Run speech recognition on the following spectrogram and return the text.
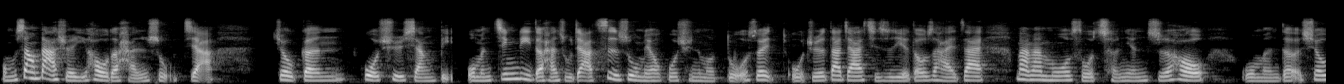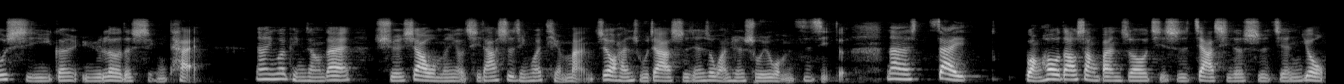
我们上大学以后的寒暑假，就跟过去相比，我们经历的寒暑假次数没有过去那么多，所以我觉得大家其实也都是还在慢慢摸索成年之后。我们的休息跟娱乐的形态，那因为平常在学校，我们有其他事情会填满，只有寒暑假的时间是完全属于我们自己的。那在往后到上班之后，其实假期的时间又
